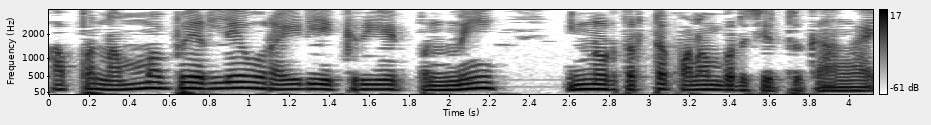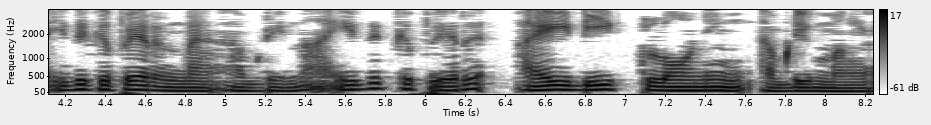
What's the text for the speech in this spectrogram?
அப்போ நம்ம பேர்லேயே ஒரு ஐடியை க்ரியேட் பண்ணி இன்னொருத்தர்கிட்ட பணம் பறிச்சிட்ருக்காங்க இதுக்கு பேர் என்ன அப்படின்னா இதுக்கு பேர் ஐடி குளோனிங் அப்படிம்பாங்க.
